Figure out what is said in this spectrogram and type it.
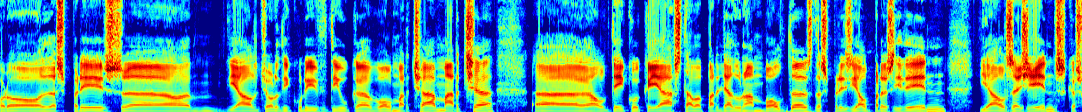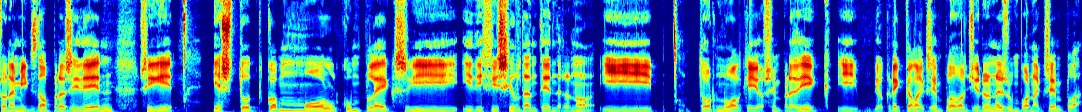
però després eh, ja el Jordi Cruyff diu que vol marxar, marxa, eh, el Deco que ja estava per allà donant voltes, després hi ha el president, hi ha els agents que són amics del president, o sigui, és tot com molt complex i, i difícil d'entendre, no? I torno al que jo sempre dic, i jo crec que l'exemple del Girona és un bon exemple.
